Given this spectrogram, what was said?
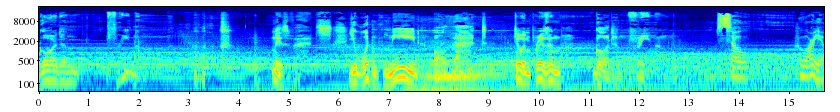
Gordon Freeman. Miss Vance, you wouldn't need all that to imprison Gordon Freeman. So, who are you?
